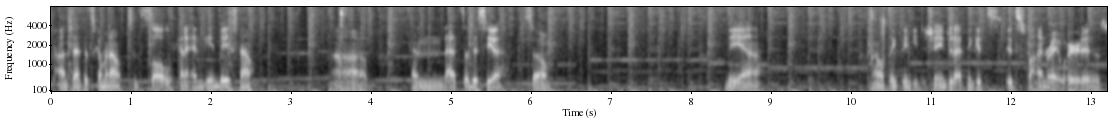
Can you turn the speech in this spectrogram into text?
content that's coming out, since it's all kind of end game based now. Uh, and that's Abyssea. So yeah, I don't think they need to change it. I think it's it's fine right where it is.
